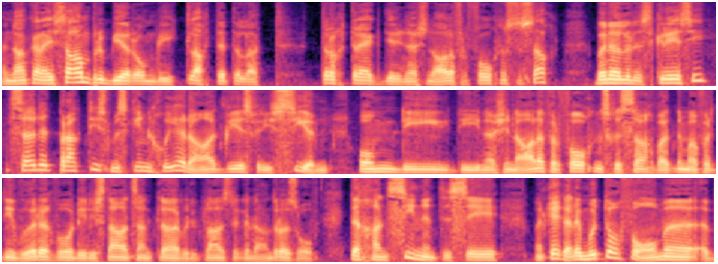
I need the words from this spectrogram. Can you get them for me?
En dan kan hy saam probeer om die klagte te laat terugtrek deur die nasionale vervolgingsgesag binne hulle diskresie. Sou dit prakties miskien goeie raad wees vir die seun om die die nasionale vervolgingsgesag wat nou maar verteenwoordig word deur die staatsanklaer by die plaaslike Androshof te gaan sien en te sê, maar kyk, hulle moet tog vir hom 'n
